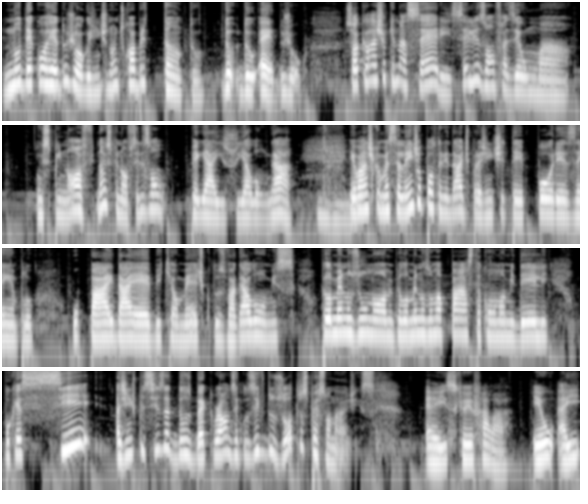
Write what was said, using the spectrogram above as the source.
no decorrer do jogo. A gente não descobre tanto do, do é do jogo. Só que eu acho que na série, se eles vão fazer uma um spin-off, não spin-off, se eles vão pegar isso e alongar, Uhum. eu acho que é uma excelente oportunidade pra gente ter, por exemplo, o pai da Abby, que é o médico dos vagalumes, pelo menos um nome, pelo menos uma pasta com o nome dele, porque se a gente precisa dos backgrounds, inclusive dos outros personagens. É isso que eu ia falar. Eu, aí,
